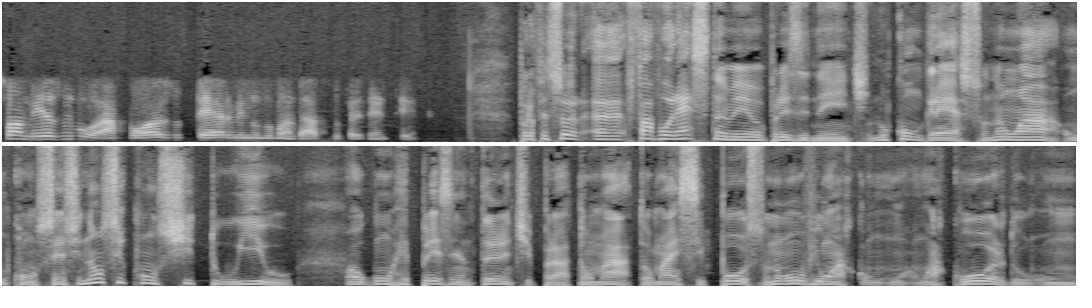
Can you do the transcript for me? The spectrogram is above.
só mesmo após o término do mandato do presidente Temer. Professor, uh, favorece também o presidente. No Congresso não há um consenso e não se constituiu algum representante para tomar, tomar esse posto? Não houve um, um, um acordo, um,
